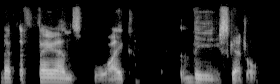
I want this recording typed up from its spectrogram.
that the fans like the schedule.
